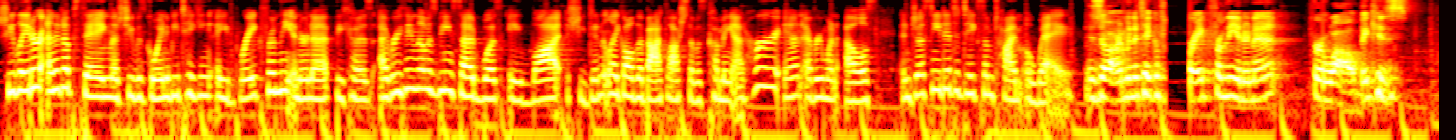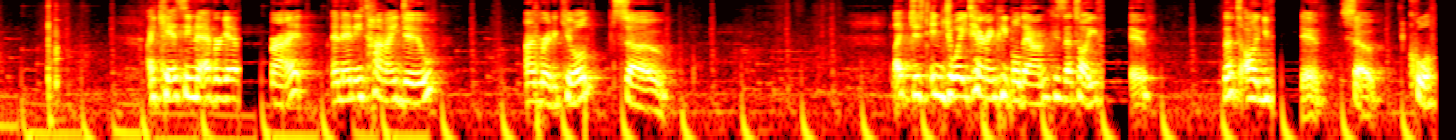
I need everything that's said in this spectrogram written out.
She later ended up saying that she was going to be taking a break from the internet because everything that was being said was a lot. She didn't like all the backlash that was coming at her and everyone else and just needed to take some time away. So I'm gonna take a break from the internet for a while because I can't seem to ever get it right. And anytime I do, I'm ridiculed. So, like, just enjoy tearing people down because that's all you do. That's all you do. So, cool.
